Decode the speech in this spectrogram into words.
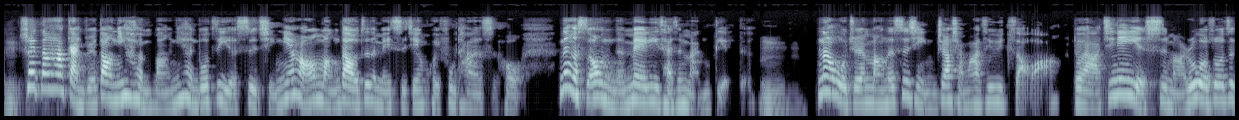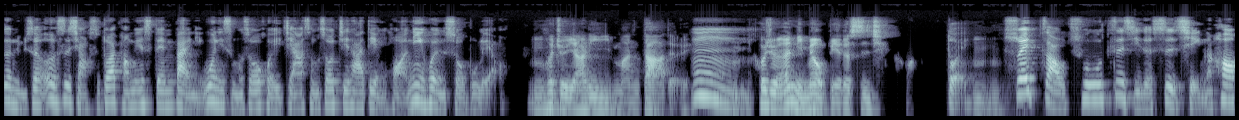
嗯。所以当他感觉到你很忙，你很多自己的事情，你好像忙到真的没时间回复他的时候，那个时候你的魅力才是满点的。嗯。那我觉得忙的事情，你就要想办法继续找啊，对啊，今天也是嘛。如果说这个女生二十四小时都在旁边 stand by 你，问你什么时候回家，什么时候接她电话，你也会很受不了。嗯，会觉得压力蛮大的。嗯，会觉得哎，你没有别的事情吗？对，嗯嗯。所以找出自己的事情，然后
